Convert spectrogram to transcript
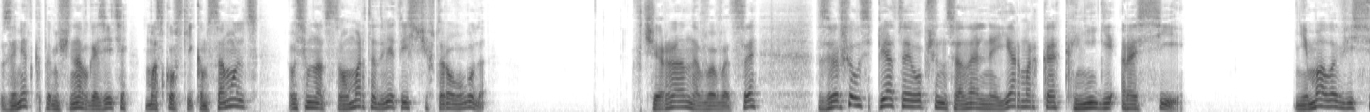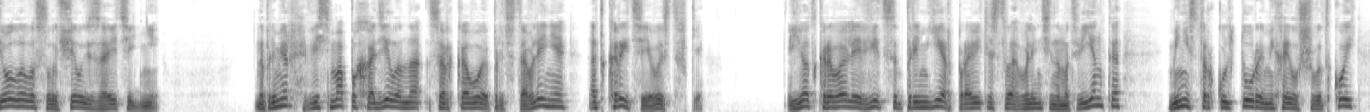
Заметка помещена в газете «Московский комсомолец» 18 марта 2002 года. Вчера на ВВЦ завершилась пятая общенациональная ярмарка книги России. Немало веселого случилось за эти дни. Например, весьма походило на цирковое представление открытие выставки. Ее открывали вице-премьер правительства Валентина Матвиенко, министр культуры Михаил Швыдкой –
